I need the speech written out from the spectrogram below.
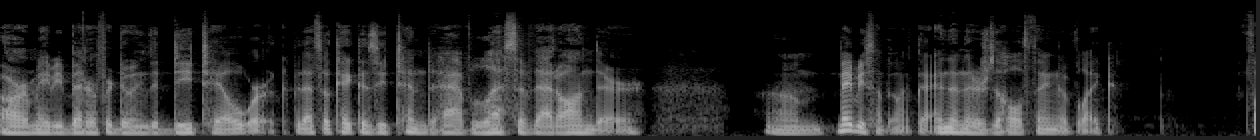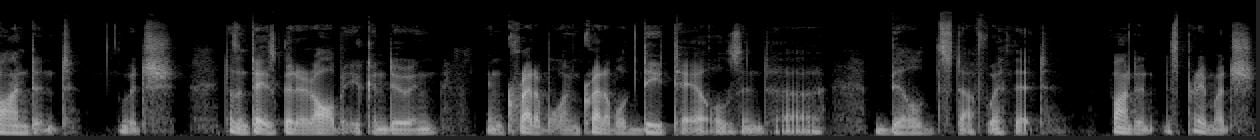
are maybe better for doing the detail work. But that's okay because you tend to have less of that on there. Um, maybe something like that. And then there's the whole thing of like fondant, which doesn't taste good at all, but you can do in, incredible, incredible details and uh, build stuff with it fondant is pretty much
